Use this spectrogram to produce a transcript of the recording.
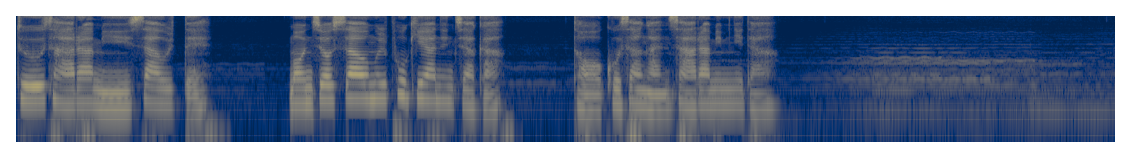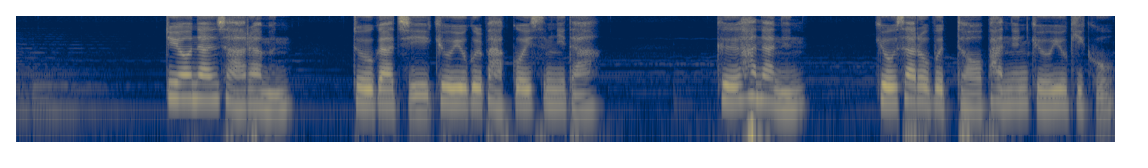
두 사람이 싸울 때 먼저 싸움을 포기하는 자가 더 고상한 사람입니다. 뛰어난 사람은 두 가지 교육을 받고 있습니다. 그 하나는 교사로부터 받는 교육이고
